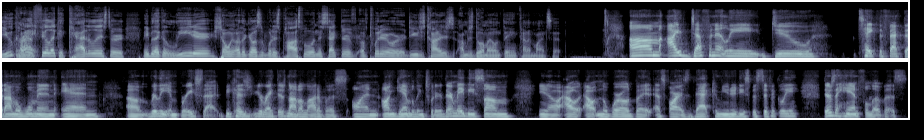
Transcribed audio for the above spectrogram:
Do you kind of feel like a catalyst or maybe like a leader showing other girls what is possible in this sector of, of Twitter, or do you just kind of just I'm just doing my own thing kind of mindset? Um, I definitely do take the fact that I'm a woman and um, really embrace that because you're right. There's not a lot of us on on gambling Twitter. There may be some, you know, out out in the world, but as far as that community specifically, there's a handful of us,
